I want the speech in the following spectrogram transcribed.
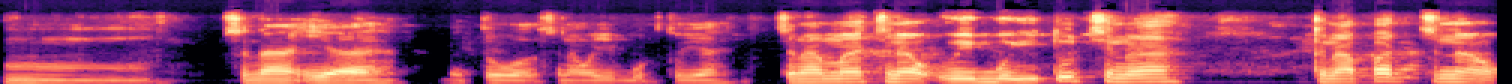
Hmm. Cina iya betul cina wibu tuh ya. Cina cina wibu itu cina kenapa cina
